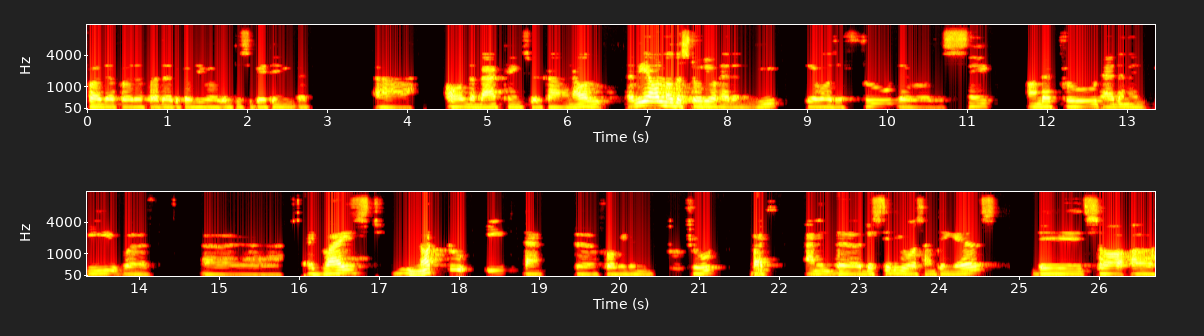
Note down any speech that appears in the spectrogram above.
further further further because he was anticipating that all the bad things will come and all we all know the story of Adam and Eve. There was a fruit, there was a snake. On that fruit, Adam and Eve were uh, advised not to eat that uh, forbidden fruit, but I mean, the destiny was something else. They saw a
